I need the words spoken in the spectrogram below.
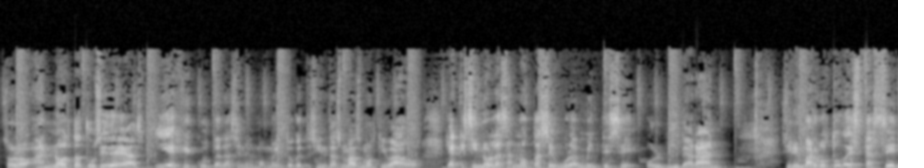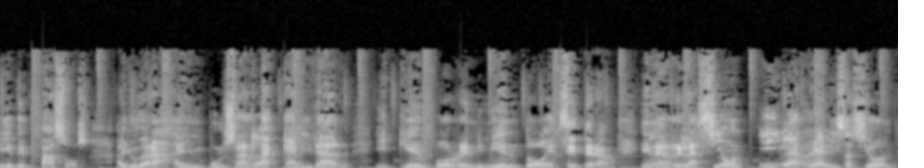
Solo anota tus ideas y ejecútalas en el momento que te sientas más motivado, ya que si no las anotas seguramente se olvidarán. Sin embargo, toda esta serie de pasos ayudará a impulsar la calidad y tiempo, rendimiento, etc. en la relación y la realización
